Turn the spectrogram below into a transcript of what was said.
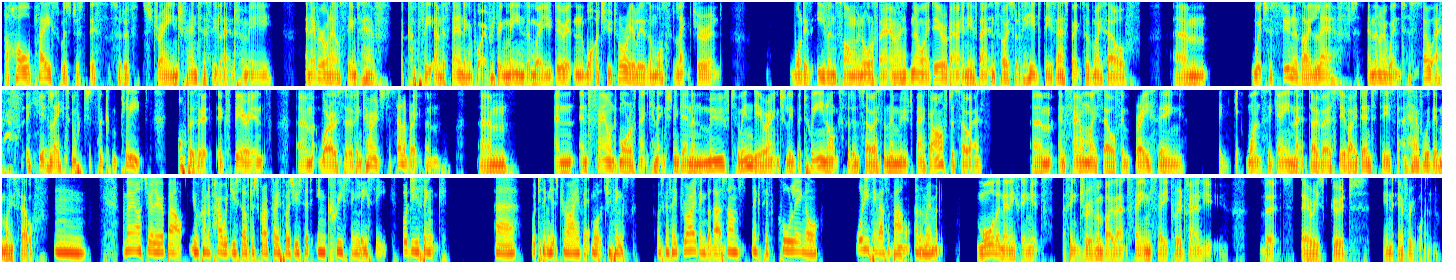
the whole place was just this sort of strange fantasy land for me. And everyone else seemed to have a complete understanding of what everything means and where you do it and what a tutorial is and what's a lecture and what is evensong and all of that. And I had no idea about any of that. And so I sort of hid these aspects of myself, um, which as soon as I left, and then I went to SOAS a year later, which is the complete opposite experience, um, where I was sort of encouraged to celebrate them. Um, and and found more of that connection again and moved to India actually between Oxford and SOAS and then moved back after SOAS um, and found myself embracing once again that diversity of identities that I have within myself. Mm. When I asked you earlier about your kind of how would you self-describe faith was, you said increasingly Sikh. What do you think? Uh, what do you think is driving? What do you think's? I was going to say driving, but that sounds negative. Calling, or what do you think that's about at the moment? More than anything, it's I think driven by that same sacred value that there is good in everyone,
